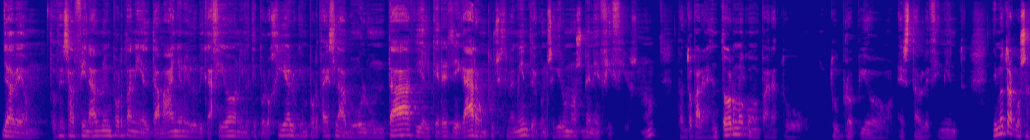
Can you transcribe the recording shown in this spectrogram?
Ya veo. Entonces al final no importa ni el tamaño, ni la ubicación, ni la tipología, lo que importa es la voluntad y el querer llegar a un posicionamiento y conseguir unos beneficios, ¿no? Tanto para el entorno como para tu, propio establecimiento. Dime otra cosa,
